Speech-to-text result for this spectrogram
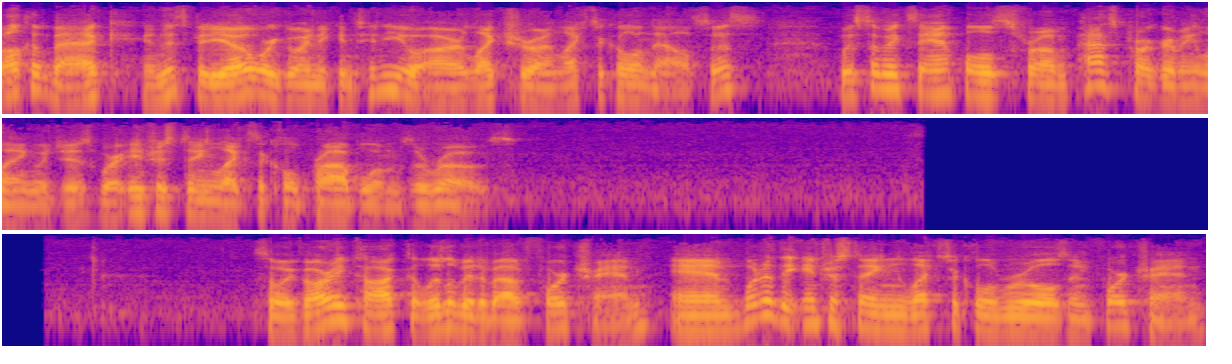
Welcome back. In this video, we're going to continue our lecture on lexical analysis with some examples from past programming languages where interesting lexical problems arose. So we've already talked a little bit about Fortran, and one of the interesting lexical rules in Fortran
